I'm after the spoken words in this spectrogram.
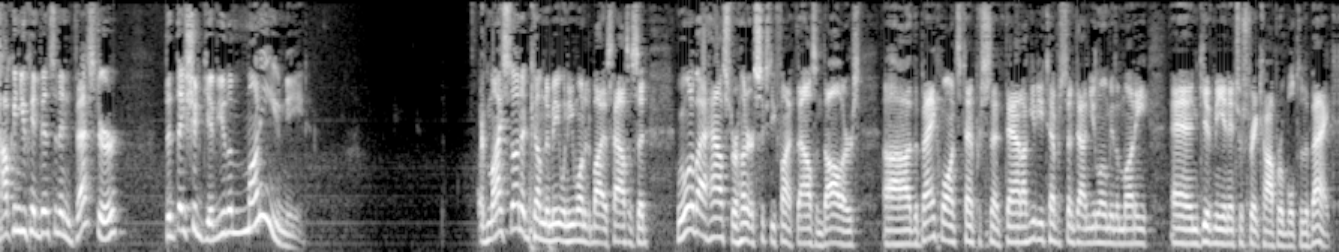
How can you convince an investor that they should give you the money you need. If my son had come to me when he wanted to buy his house and said, we want to buy a house for $165,000. Uh, the bank wants 10% down. I'll give you 10% down. You loan me the money and give me an interest rate comparable to the bank.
